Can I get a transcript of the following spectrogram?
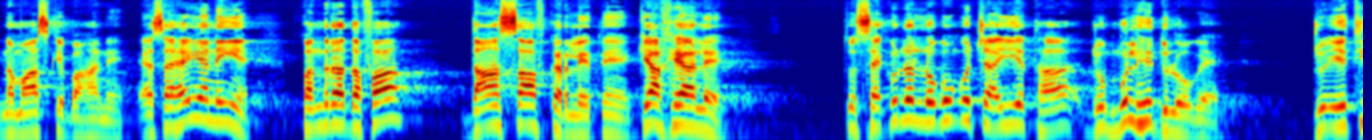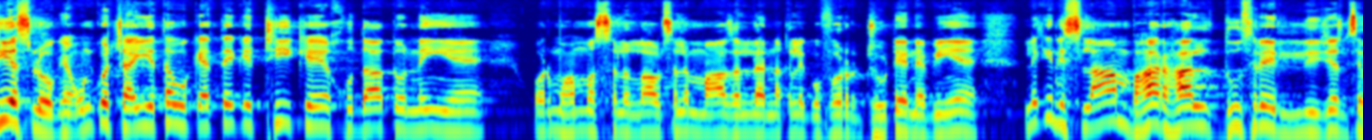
نماز کے بہانے ایسا ہے یا نہیں ہے پندرہ دفعہ دانت صاف کر لیتے ہیں کیا خیال ہے تو سیکولر لوگوں کو چاہیے تھا جو ملحد لوگ ہیں جو ایتھیس لوگ ہیں ان کو چاہیے تھا وہ کہتے کہ ٹھیک ہے خدا تو نہیں ہے اور محمد صلی اللہ علیہ وسلم معاذ اللہ نقل کفر غفر جھوٹے نبی ہیں لیکن اسلام بہرحال دوسرے ریلیجن سے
